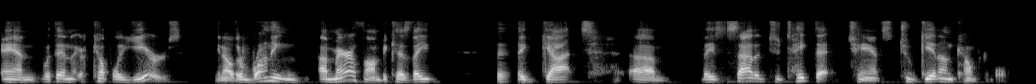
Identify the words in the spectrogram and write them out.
and within a couple of years you know they're running a marathon because they they got um, they decided to take that chance to get uncomfortable.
